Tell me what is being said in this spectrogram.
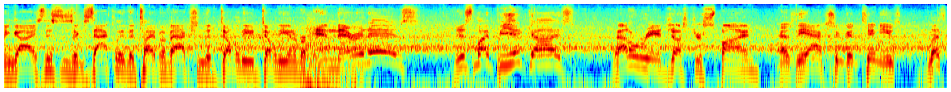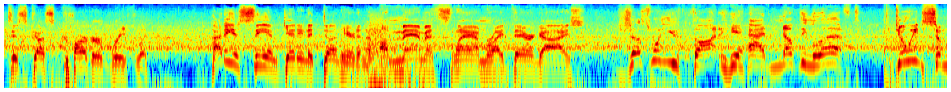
And guys, this is exactly the type of action the WWE Universe... And there it is! This might be it, guys. That'll readjust your spine. As the action continues, let's discuss Carter briefly. How do you see him getting it done here tonight? A mammoth slam right there, guys. Just when you thought he had nothing left. Doing some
